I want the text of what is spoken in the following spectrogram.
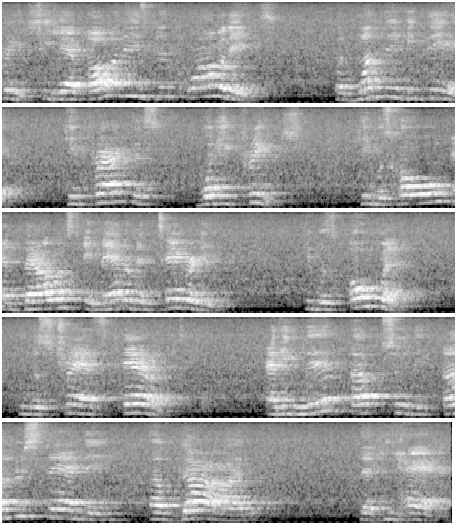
preached. He had all of these good qualities, but one thing he did, he practiced what he preached. He was whole and balanced, a man of integrity. He was open he was transparent. And he lived up to the understanding of God that he had.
